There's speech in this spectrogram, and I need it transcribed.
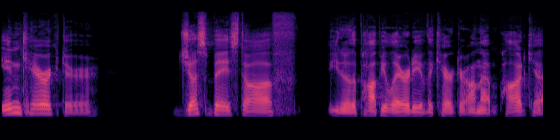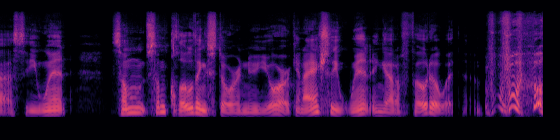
in character just based off you know the popularity of the character on that podcast. He went some some clothing store in New York, and I actually went and got a photo with him.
